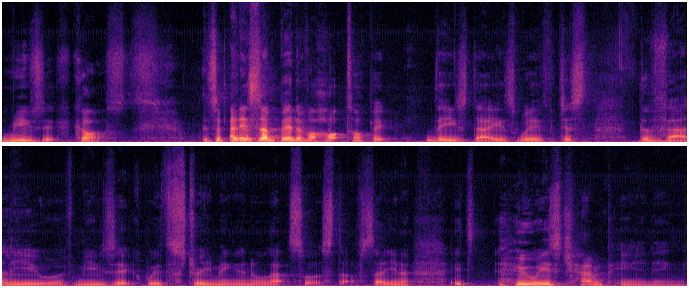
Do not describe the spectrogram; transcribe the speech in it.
music costs? It's a bit And of- it's a bit of a hot topic these days with just the value of music with streaming and all that sort of stuff. So you know, it's who is championing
